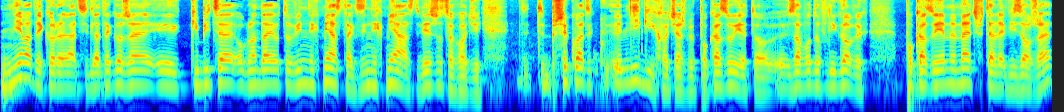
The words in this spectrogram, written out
Nie ma tej korelacji, dlatego że y, kibice oglądają to w innych miastach, z innych miast, wiesz o co chodzi. Przykład ligi chociażby pokazuje to, y, zawodów ligowych. Pokazujemy mecz w telewizorze,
